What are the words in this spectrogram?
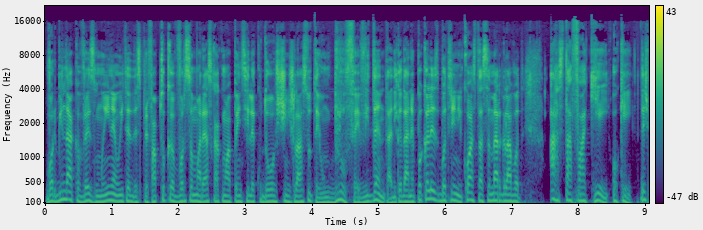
Vorbim, dacă vreți, mâine, uite, despre faptul că vor să mărească acum pensiile cu 25%. E un bluf, evident. Adică, dar ne păcălesc bătrânii cu asta să meargă la vot. Asta fac ei, ok. Deci,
